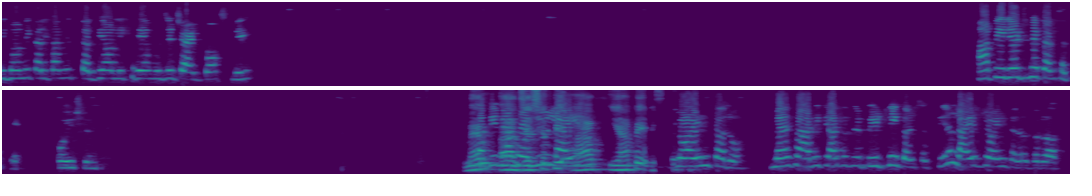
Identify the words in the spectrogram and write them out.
जिन्होंने कल का मिस कर दिया और लिख रहे हैं मुझे चैट बॉक्स में। हाँ पीरियड्स में कर सकते हैं कोई इशू मैम जैसे कि आप यहाँ पे ज्वाइन करो। मैं सारी क्लासेस रिपीट नहीं कर सकती ना लाइव ज्वाइन करो करो आप।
